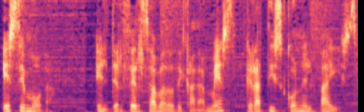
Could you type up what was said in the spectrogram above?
Ese Moda, el tercer sábado de cada mes gratis con el país.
